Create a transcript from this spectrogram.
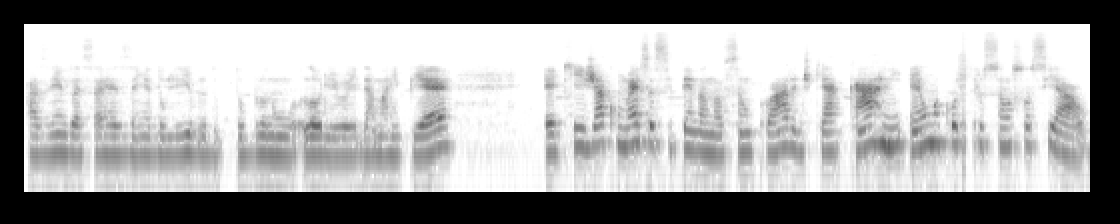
fazendo essa resenha do livro do, do Bruno Loriot e da Marie-Pierre, é que já começa se tendo a noção clara de que a carne é uma construção social.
